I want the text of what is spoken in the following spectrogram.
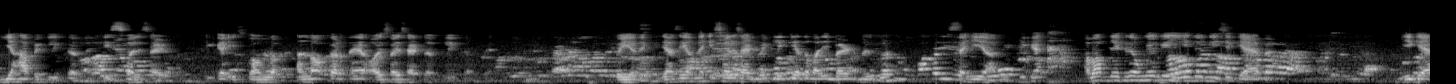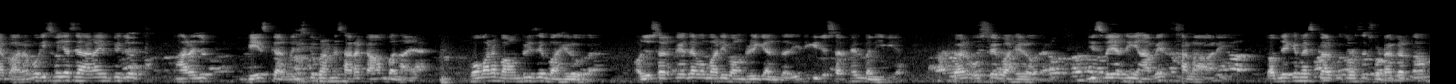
यहाँ पे क्लिक कर दे, इस वाली साइड ठीक है इसको हम अनलॉक करते हैं और इस वाली साइड पर क्लिक करते हैं। तो ये देखिए, जैसे हमने इस वाली साइड पे क्लिक किया तो हमारी बेल्ट बिल्कुल सही आ गई, ठीक है? अब आप देख रहे होंगे कि ये जो नीचे गैप है, ये गैप आ रहा है, वो इस वजह से आ रहा है क्योंकि जो हमारा जो बेस कर्व है, जिसके ऊपर हमने सारा काम बनाया है, वो हमारा बाउंड्री से बाहर हो रहा है। और जो सरफेस है वो हमारी बाउंड्री के अंदर, यानी कि जो सरफेस बनी हुई है कर्व उससे बाहर हो रहा है, जिस वजह से यहाँ पे खला आ रही है। तो अब देखिए मैं इस कर्व को थोड़ा सा छोटा करता हूँ।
